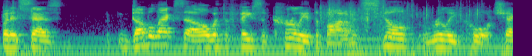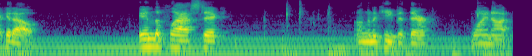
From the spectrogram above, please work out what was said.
but it says double XL with the face of Curly at the bottom. It's still really cool. Check it out. In the plastic. I'm going to keep it there. Why not?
